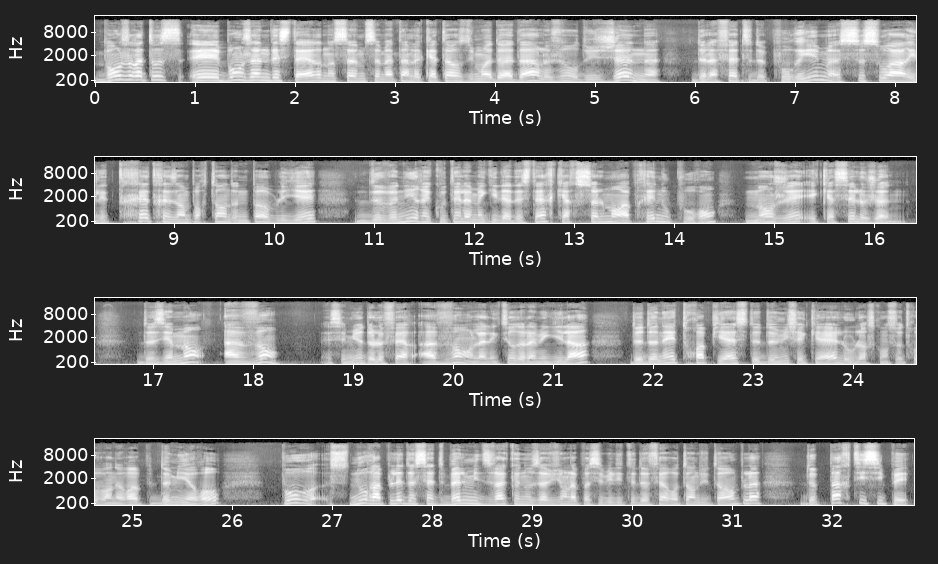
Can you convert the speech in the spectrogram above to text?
Bonjour à tous et bon jeûne d'Esther. Nous sommes ce matin le 14 du mois de Hadar, le jour du jeûne de la fête de Purim. Ce soir, il est très très important de ne pas oublier de venir écouter la Megillah d'Esther car seulement après nous pourrons manger et casser le jeûne. Deuxièmement, avant, et c'est mieux de le faire avant la lecture de la Megillah, de donner trois pièces de demi-shekel ou lorsqu'on se trouve en Europe, demi-euro pour nous rappeler de cette belle mitzvah que nous avions la possibilité de faire au temps du temple, de participer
